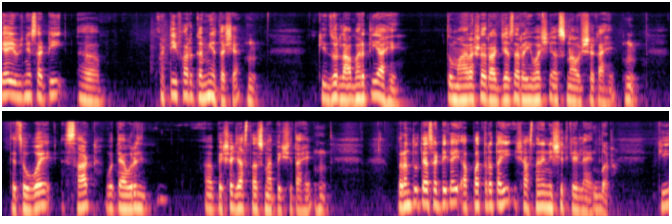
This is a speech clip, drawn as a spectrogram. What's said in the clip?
या योजनेसाठी अटी फार कमी आहेत अशा. की जो लाभार्थी आहे तो महाराष्ट्र राज्याचा रहिवासी असणं आवश्यक आहे हं. त्याचं वय साठ व त्यावरील पेक्षा जास्त असणं अपेक्षित आहे. परंतु त्यासाठी काही अपात्रताही शासनाने निश्चित केल्या आहेत बरं की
